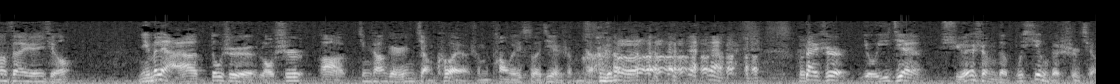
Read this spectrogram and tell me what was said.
锵锵三人行，你们俩呀都是老师啊，经常给人讲课呀，什么汤唯色戒什么的。但是有一件学生的不幸的事情，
